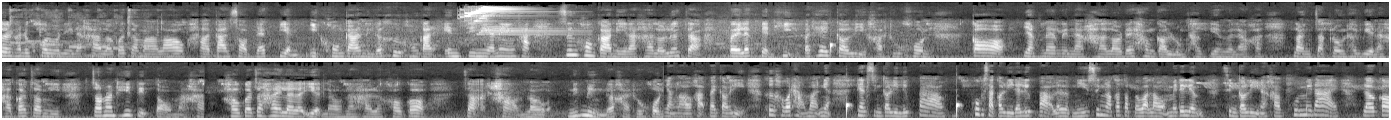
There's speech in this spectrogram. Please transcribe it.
วัสดีค่ะทุกคนวันนี้นะคะเราก็จะมาเล่าผ่าการสอบแลกเปลี่ยนอีกโครงการหนึ่งก็คือโครงการเอนจิเนียร์นั่นเองค่ะ ซึ่งโครงการนี้นะคะ เราเลือกจะไปแลกเปลี่ยนที่ประเทศเกาหลีค่ะทุกคนก็อย่างแรกเลยนะคะ เราได้ทำการลงทะเบียนไว้แล้วค่ะ หลังจากลงทะเบียนนะคะ ก็จะมีเจ้าหน้าที่ติดต่อมาค่ะ เขาก็จะให้รายละเอียดเรานะคะ แล้วเขาก็จะถามเรานิดหนึ่งด้วยค่ะทุกคน อย่างเราค่ะไปเกาหลี คือเขาก็ถามว่าเนี่ยเรียนสิงเกาหลีหรือเปล่า พูดภาษาเกาหลีได้หรือเปล่าอะไรแบบนี้ ซึ่งเราก็ตอบไปว่าเราไม่ได้เรียนสิงเกาหลีนะคะ พูดไม่ได้ แล้วก็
